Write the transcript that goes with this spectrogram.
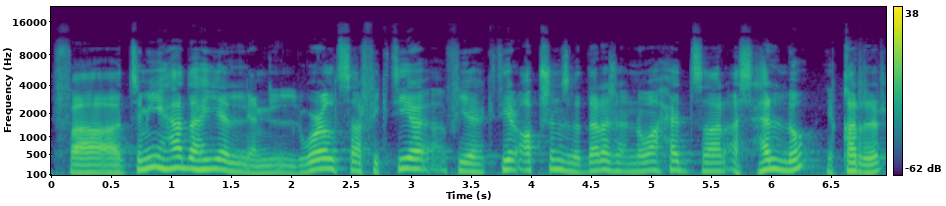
ف to me هذا هي يعني ال world صار في كتير في كتير options لدرجة إنه واحد صار أسهل له يقرر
